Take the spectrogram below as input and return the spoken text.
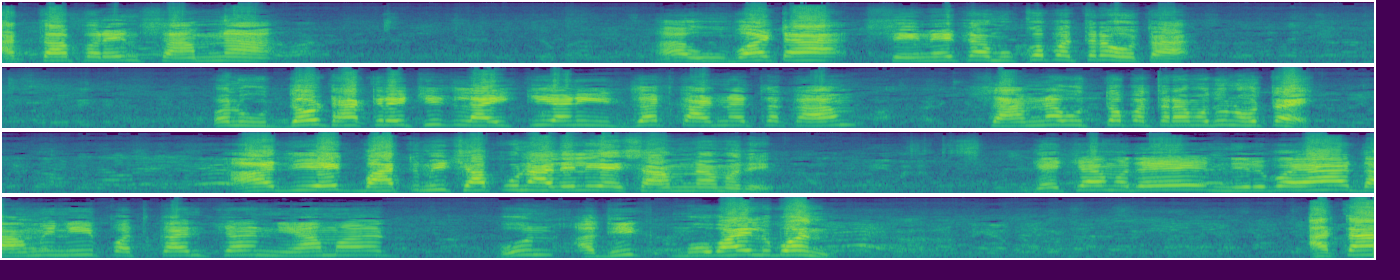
आतापर्यंत सामना हा उभाटा सेनेचा मुखपत्र होता. पण उद्धव ठाकरेचीच लायकी आणि इज्जत काढण्याचं काम सामना वृत्तपत्रामधून होत आहे. आज एक बातमी छापून आलेली आहे सामनामध्ये. ज्याच्यामध्ये निर्भया दामिनी पथकांच्या हून अधिक मोबाईल बंद. आता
